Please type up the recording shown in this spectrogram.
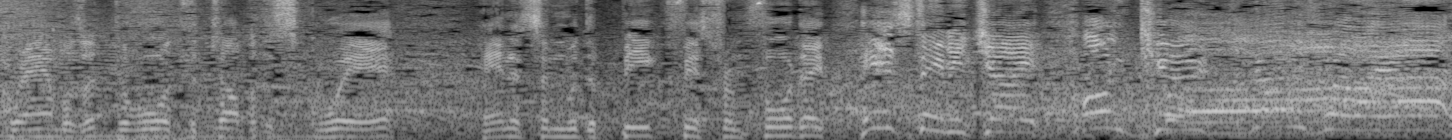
scrambles it towards the top of the square. Henderson with the big fist from four deep. Here's Stevie J on cue. Oh. Knows where they are.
